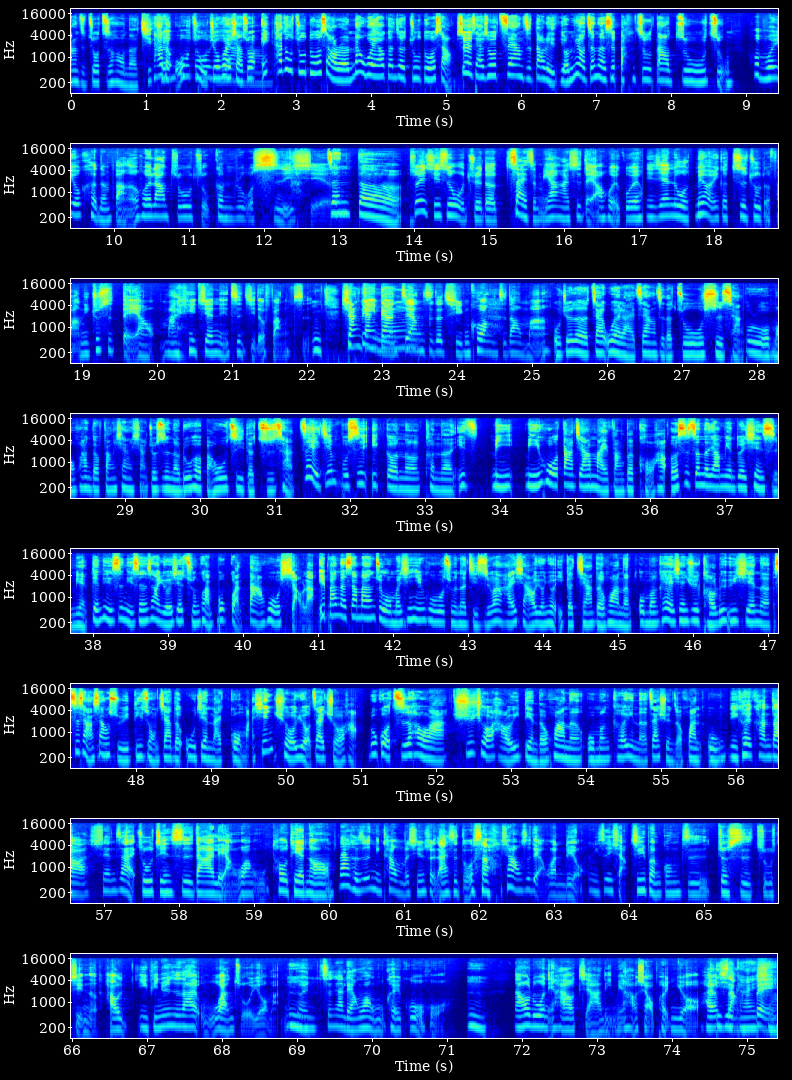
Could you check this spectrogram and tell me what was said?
样子做之后呢，其他的屋主就会想说，哎，他都租多少了，那我也要跟着租多少，所以才说这样子到底有没有真的是帮助到租屋主？会不会有可能反而会让租屋主更弱势一些？真的，所以其实我觉得再怎么样还是得要回归。你今天如果没有一个自住的房，你就是得要买一间你自己的房子。嗯，像刚刚这样子的情况，你知道吗？我觉得在未来这样子的租屋市场，不如我们换个方向想，就是呢，如何保护自己的资产？这已经不是一个呢，可能一直。迷迷惑大家买房的口号，而是真的要面对现实面。前提是你身上有一些存款，不管大或小啦。一般的上班族，我们辛辛苦苦存了几十万，还想要拥有一个家的话呢，我们可以先去考虑一些呢市场上属于低总价的物件来购买，先求有再求好。如果之后啊需求好一点的话呢，我们可以呢再选择换屋。你可以看到啊，现在租金是大概两万五透天哦。那可是你看我们薪水大概是多少？像我是两万六，你自己。想基本工资就是租金了，好，以平均是大概五万左右嘛，你可以剩下两万五可以过活，嗯，然后如果你还有家里面还有小朋友，还有长辈。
